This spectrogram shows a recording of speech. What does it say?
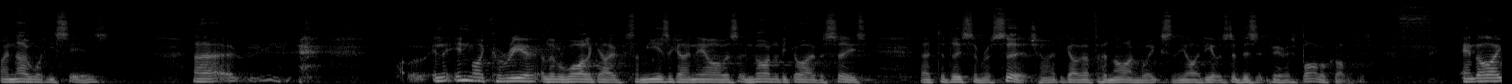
I know what He says. Uh, in, in, my career a little while ago, some years ago now, I was invited to go overseas uh, to do some research. I had to go over for nine weeks, and the idea was to visit various Bible colleges. And I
